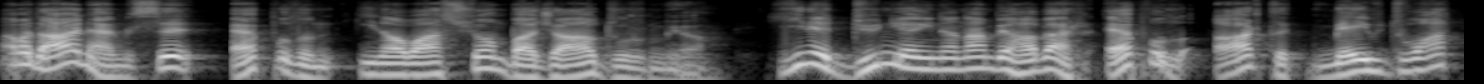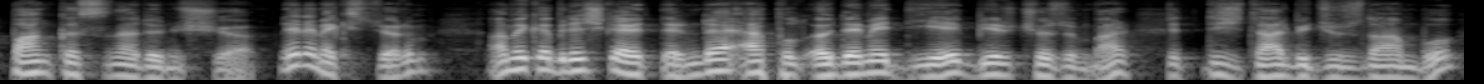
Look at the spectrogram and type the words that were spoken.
Ama daha önemlisi Apple'ın inovasyon bacağı durmuyor. Yine dün yayınlanan bir haber. Apple artık mevduat bankasına dönüşüyor. Ne demek istiyorum? Amerika Birleşik Devletleri'nde Apple ödeme diye bir çözüm var. Dijital bir cüzdan bu.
